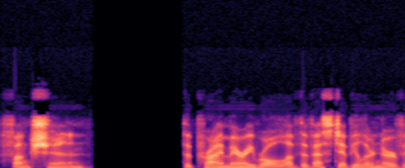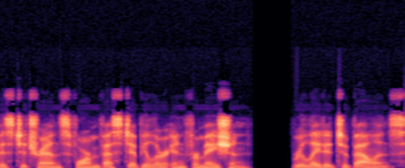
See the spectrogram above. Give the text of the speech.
Function the primary role of the vestibular nerve is to transform vestibular information, related to balance,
